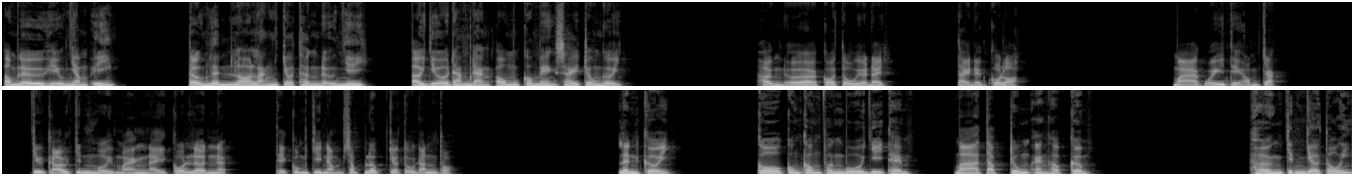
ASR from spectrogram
Ông Lư hiểu nhầm ý. Tưởng Linh lo lắng cho thân nữ nhi. Ở giữa đám đàn ông có men say trong người. Hơn nữa có tôi ở đây. Thầy đừng có lo. Ma quỷ thì không chắc. Chứ cỡ chín mười mạng này có lên Thì cũng chỉ nằm sắp lớp cho tụi đánh thôi. Linh cười. Cô cũng không phân bua gì thêm Mà tập trung ăn hộp cơm. Hơn 9 giờ tối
